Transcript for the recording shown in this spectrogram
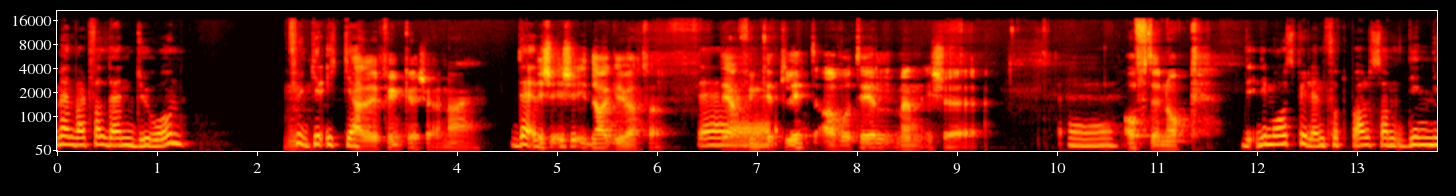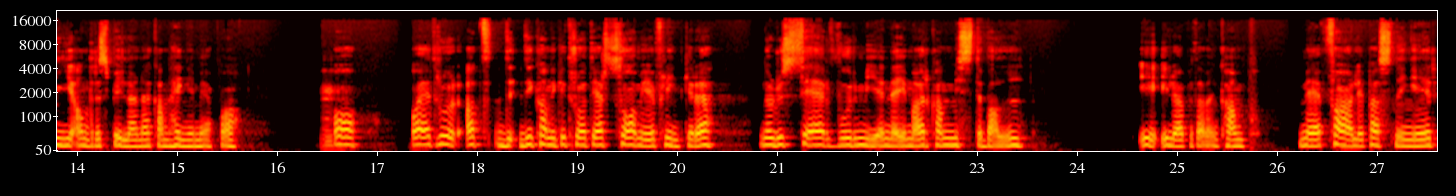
Men i hvert fall den duoen mm. funker ikke. Ja, det funker ikke, nei. Det, ikke, ikke, i dag, i hvert fall. Det, det, har funket litt av og til, men ikke uh, ofte nok. De, de må spille en fotball som de ni andre spillerne kan henge med på. Mm. Og, og, jeg tror at de, de, kan ikke tro at de er så mye flinkere når du ser hvor mye Neymar kan miste ballen i, i løpet av en kamp, med farlige pasninger.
